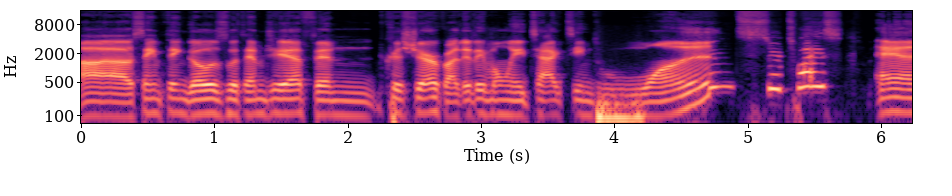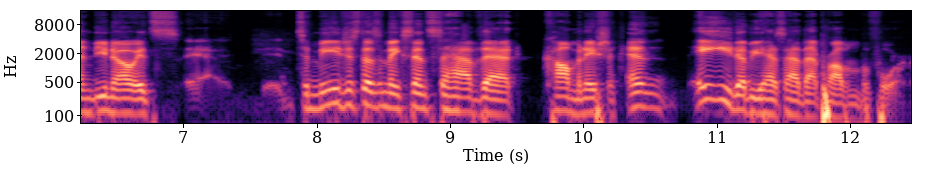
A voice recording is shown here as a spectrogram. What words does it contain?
Uh, same thing goes with MJF and Chris Jericho. I think they've only tag teamed once or twice, and you know it's to me it just doesn't make sense to have that combination. And AEW has had that problem before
